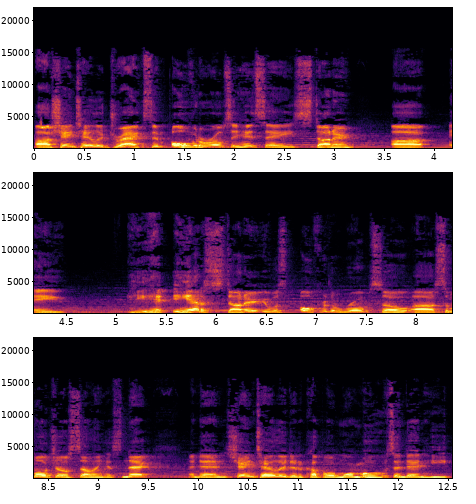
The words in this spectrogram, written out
uh, Shane Taylor drags him over the ropes and hits a stunner, uh, a he hit. He had a stunner. It was over the rope, so uh, Samoa Joe selling his neck. And then Shane Taylor did a couple of more moves, and then he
